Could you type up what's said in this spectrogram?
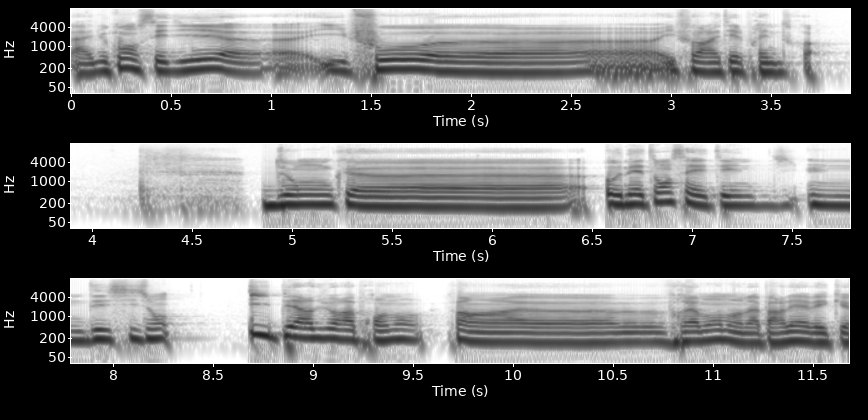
bah, du coup, on s'est dit, euh, il faut, euh, il faut arrêter le print, quoi. Donc, euh, honnêtement, ça a été une, décision hyper dure à prendre. Enfin, vraiment, on en a parlé avec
